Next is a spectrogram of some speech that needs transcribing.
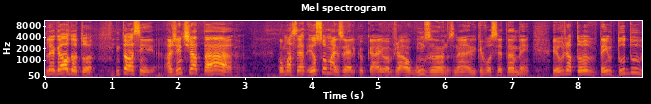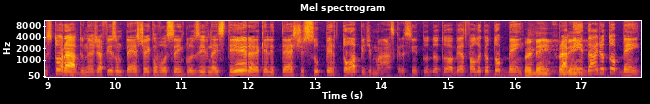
Legal, doutor. Então, assim, a gente já está com uma certa. Eu sou mais velho que o Caio já há alguns anos, né? E que você também. Eu já tô, tenho tudo estourado, né? Já fiz um teste aí com você, inclusive, na esteira, aquele teste super top de máscara, assim, tudo. O doutor Roberto falou que eu tô bem. Foi bem. Foi pra bem. minha idade, eu tô bem.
